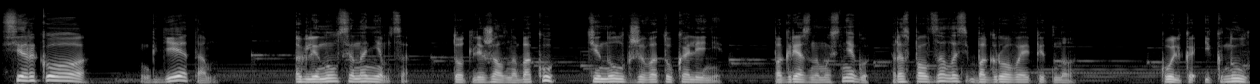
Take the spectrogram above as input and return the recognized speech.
«Серко! Где там?» Оглянулся на немца. Тот лежал на боку, тянул к животу колени. По грязному снегу расползалось багровое пятно. Колька икнул,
